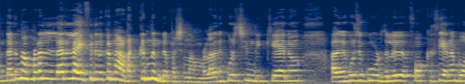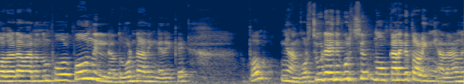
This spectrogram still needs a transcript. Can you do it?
എന്തായാലും നമ്മുടെ എല്ലാവരുടെ ലൈഫിൽ ഇതൊക്കെ നടക്കുന്നുണ്ട്. പക്ഷെ നമ്മൾ അതിനെക്കുറിച്ച് ചിന്തിക്കാനോ അതിനെക്കുറിച്ച് കൂടുതൽ ഫോക്കസ് ചെയ്യാനോ ബോധപ്പെടാനൊന്നും പോകുന്നില്ല. അതുകൊണ്ടാണ് ഇങ്ങനെയൊക്കെ അപ്പോൾ ഞാൻ കുറച്ചുകൂടി അതിനെക്കുറിച്ച് നോക്കാനൊക്കെ തുടങ്ങി. അതാണ്.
